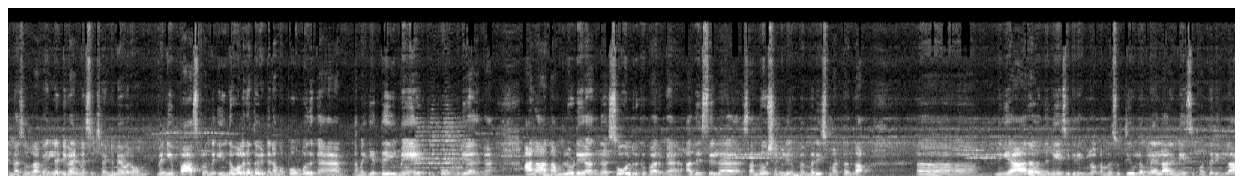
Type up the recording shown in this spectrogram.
என்ன சொல்கிறாங்க இல்லை டிவைன் மெசேஜ் ரெண்டுமே வரும். வென் யூ பாஸ் பண்ண இந்த உலகத்தை விட்டு நம்ம போகும்போதுங்க நம்ம எதையுமே எடுத்துகிட்டு போக முடியாதுங்க. ஆனால் நம்மளுடைய அந்த சோல் இருக்குது பாருங்கள் அது சில சந்தோஷங்களையும் மெமரிஸ் மட்டும்தான். நீங்கள் யாரை வந்து நேசிக்கிறீங்களோ நம்மளை சுற்றி உள்ளவங்கள எல்லாரையும் நேசிப்போம் தெரியுங்களா?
